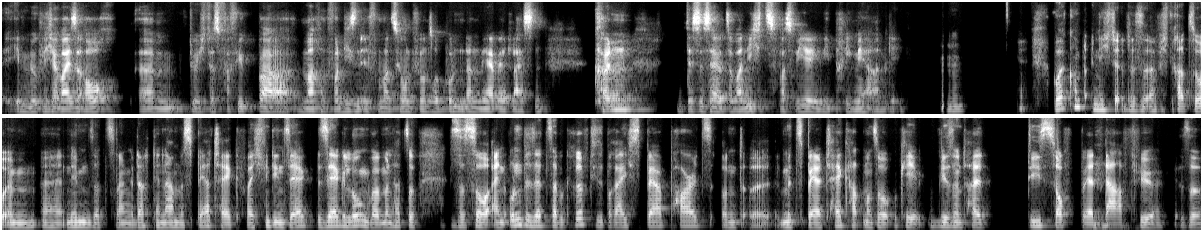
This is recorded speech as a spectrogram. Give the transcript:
eben möglicherweise auch ähm, durch das Verfügbarmachen von diesen Informationen für unsere Kunden dann Mehrwert leisten können. Das ist ja jetzt aber nichts, was wir irgendwie primär angehen. Mhm. Woher kommt eigentlich, das habe ich gerade so im äh, Nebensatz dran gedacht, der Name SpareTech, weil ich finde ihn sehr, sehr gelungen, weil man hat so, es ist so ein unbesetzter Begriff, dieser Bereich Spare Parts und äh, mit SpareTech hat man so, okay, wir sind halt die Software mhm. dafür. Also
